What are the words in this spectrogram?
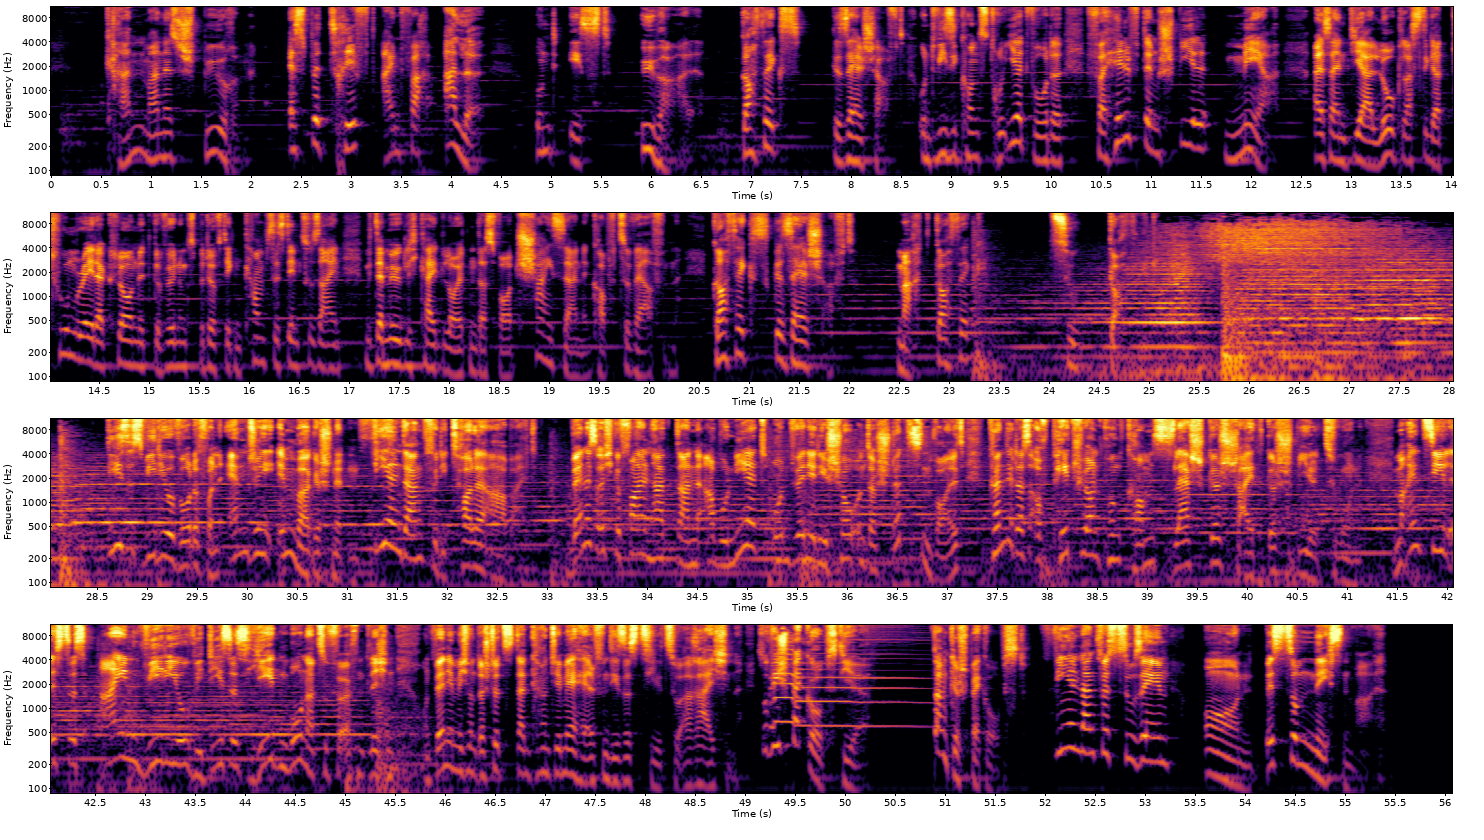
kann man es spüren. Es betrifft einfach alle und ist überall. Gothics Gesellschaft und wie sie konstruiert wurde, verhilft dem Spiel mehr als ein dialoglastiger Tomb Raider-Klon mit gewöhnungsbedürftigem Kampfsystem zu sein, mit der Möglichkeit, Leuten das Wort Scheiße an den Kopf zu werfen. Gothics Gesellschaft macht Gothic zu Gothic. Dieses Video wurde von MJ Imber geschnitten. Vielen Dank für die tolle Arbeit. Wenn es euch gefallen hat, dann abonniert und wenn ihr die Show unterstützen wollt, könnt ihr das auf patreon.com slash gescheitgespielt tun. Mein Ziel ist es, ein Video wie dieses jeden Monat zu veröffentlichen und wenn ihr mich unterstützt, dann könnt ihr mir helfen, dieses Ziel zu erreichen. So wie Speckobst hier. Danke Speckobst. Vielen Dank fürs Zusehen und bis zum nächsten Mal.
